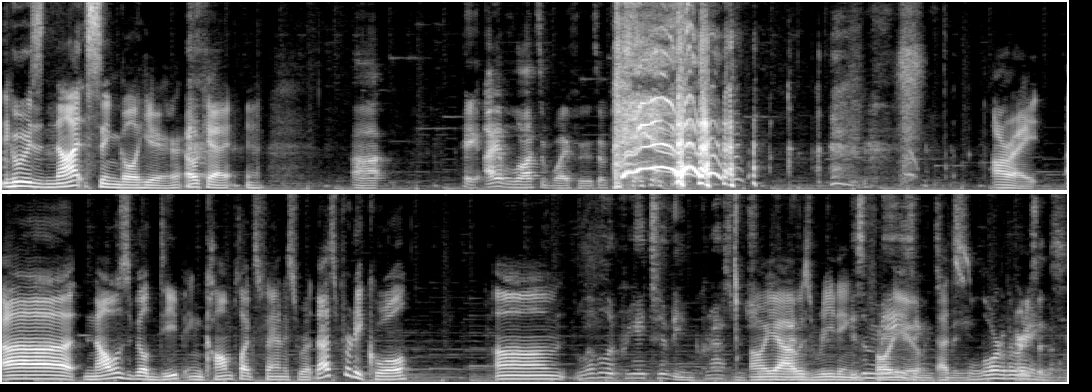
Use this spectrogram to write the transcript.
who is not single here. Okay. Yeah. Uh, hey, I have lots of waifus. Okay. All right. Uh, novels build deep and complex fantasy world. That's pretty cool. Um. Level of creativity and craftsmanship. Oh yeah, I was reading is for you. That's me. Lord of the already said that Rings.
